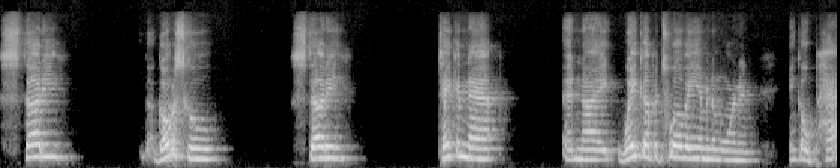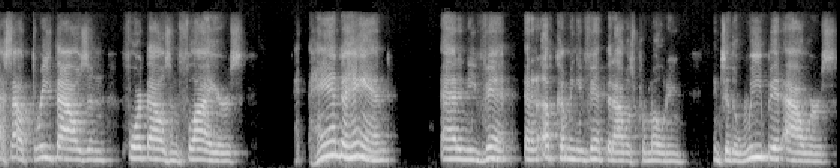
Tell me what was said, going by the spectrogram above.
study go to school, study, take a nap at night, wake up at 12 a.m. in the morning, and go pass out 3,000, 4,000 flyers hand to hand at an event, at an upcoming event that I was promoting into the wee bit hours,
